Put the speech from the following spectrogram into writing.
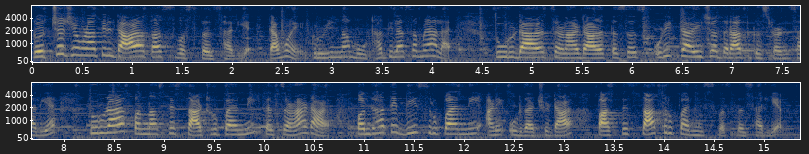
रोजच्या जेवणातील डाळ आता स्वस्त झाली आहे. त्यामुळे गृहिणींना मोठा दिलासा मिळालाय. तूर डाळ चणा डाळ तसंच उडीद डाळीच्या दरात घसरण झाली आहे. तूर डाळ पन्नास ते साठ रुपयांनी तर चणा डाळ पंधरा ते वीस रुपयांनी आणि उडदाची डाळ पाच ते सात रुपयांनी स्वस्त झाली आहे.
